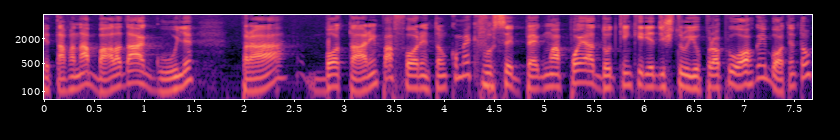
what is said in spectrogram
que estava na bala da agulha para botarem para fora. Então, como é que você pega um apoiador de quem queria destruir o próprio órgão e bota? Então,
